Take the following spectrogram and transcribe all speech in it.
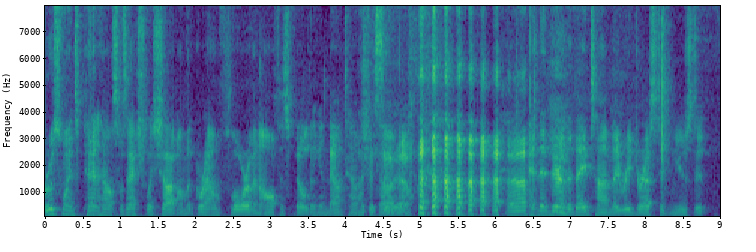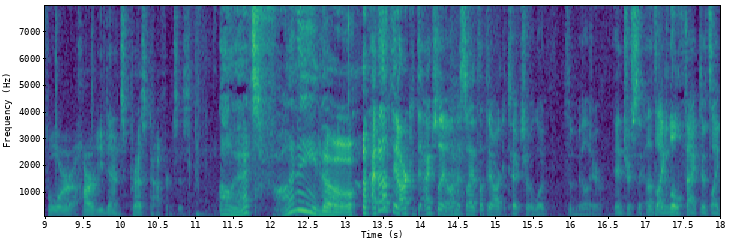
Bruce Wayne's penthouse was actually shot on the ground floor of an office building in downtown I can see Chicago. that. And then during the daytime, they redressed it and used it for Harvey Dent's press conferences. oh, that's funny though. I thought the architect. Actually, honestly, I thought the architecture looked familiar, interesting. It's like a little fact. It's like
